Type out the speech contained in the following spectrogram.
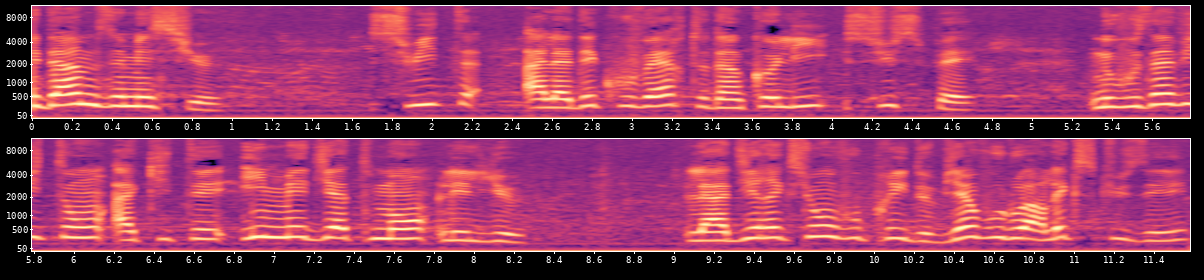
Mesdames et messieurs, suite à la découverte d'un colis suspect, nous vous invitons à quitter immédiatement les lieux. La direction vous prie de bien vouloir l'excuser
